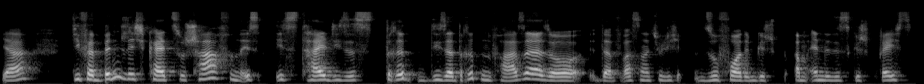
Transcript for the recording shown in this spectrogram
Ja, die Verbindlichkeit zu schaffen ist, ist Teil dieses Dritt, dieser dritten Phase, also was natürlich sofort im am Ende des Gesprächs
